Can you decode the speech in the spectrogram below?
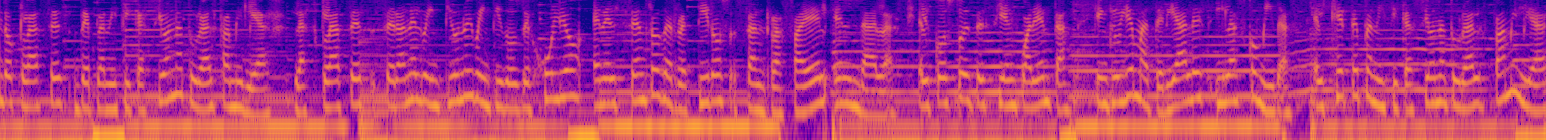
Ofreciendo clases de planificación natural familiar. Las clases serán el 21 y 22 de julio en el Centro de Retiros San Rafael en Dallas. El costo es de 140, que incluye materiales y las comidas. El kit de planificación natural familiar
